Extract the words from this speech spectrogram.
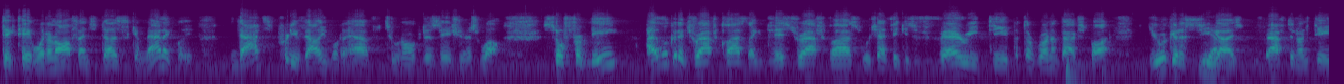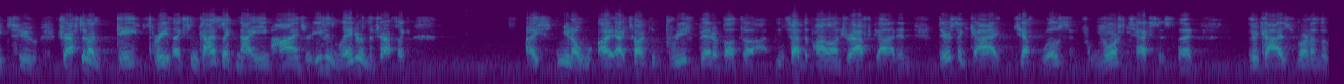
dictate what an offense does schematically, that's pretty valuable to have to an organization as well. So for me, I look at a draft class like this draft class, which I think is very deep at the running back spot. You were going to see guys drafted on day two, drafted on day three, like some guys like Nyheim Hines, or even later in the draft, like I, you know, I, I, talked a brief bit about the inside the pylon draft guide, and there's a guy, Jeff Wilson from North Texas, that the guys running the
